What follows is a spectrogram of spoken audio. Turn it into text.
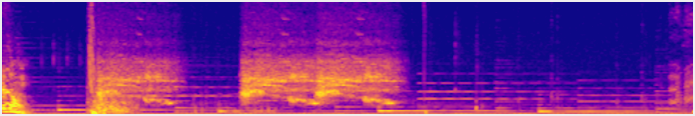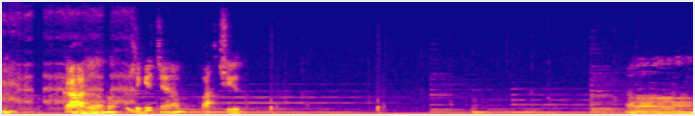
Ah, filha da mãe. Caramba, achei que tinha partido. Ah,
